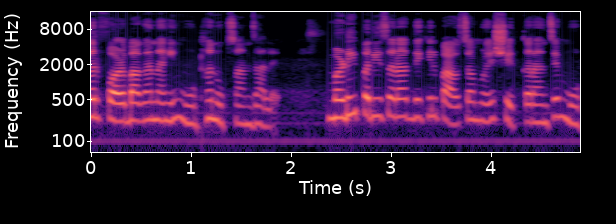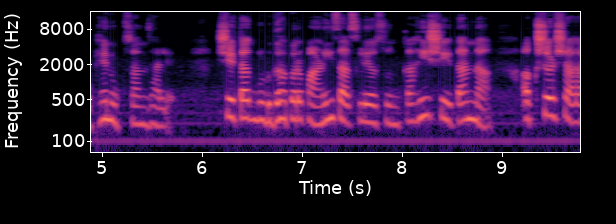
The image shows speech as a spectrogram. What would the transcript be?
तर फळबागांनाही मोठं नुकसान झालंय. मढी परिसरात देखील पावसामुळे शेतकऱ्यांचे मोठे नुकसान झाले. शेतात गुडघाभर पाणी साचले असून काही शेतांना अक्षरशः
